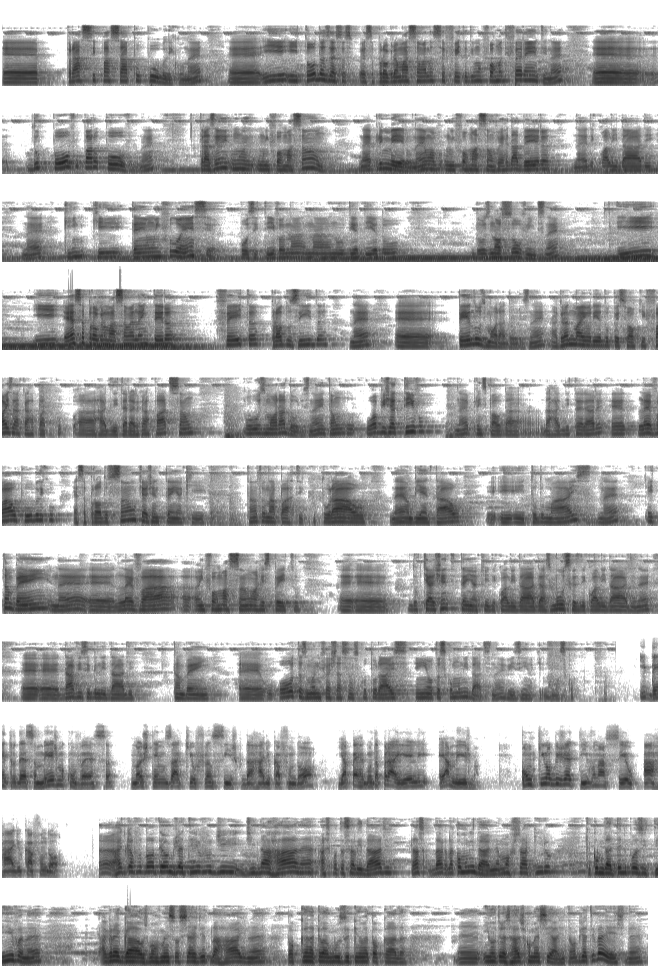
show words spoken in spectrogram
é, para se passar para o público, né? É, e, e todas essas essa programação ela ser feita de uma forma diferente, né? É, do povo para o povo, né? Trazer uma, uma informação, né? Primeiro, né? Uma, uma, informação verdadeira, né? De qualidade, né? Que, que tenha uma influência positiva na, na, no dia a dia do, dos nossos ouvintes, né? E, e essa programação ela é inteira feita, produzida, né, é, pelos moradores, né? A grande maioria do pessoal que faz a, Carpato, a Rádio Literária Carpato são os moradores, né? Então, o objetivo né, principal da, da Rádio Literária é levar ao público essa produção que a gente tem aqui, tanto na parte cultural, né, ambiental e, e, e tudo mais, né? E também né, é, levar a, a, informação a respeito é, é, do que a gente tem aqui de qualidade, das músicas de qualidade, né, é, é, da visibilidade também é, outras manifestações culturais em outras comunidades, né, vizinha aqui na nossa E dentro dessa mesma conversa, nós temos aqui o Francisco da Rádio Cafundó e a pergunta para ele é a mesma. Com que objetivo nasceu a Rádio Cafundó? É, a Rádio Cafundó tem o objetivo de, de narrar né, as potencialidades das, da, da, comunidade, né, mostrar aquilo que a comunidade tem de positiva, né, agregar os movimentos sociais dentro da rádio, né, tocando aquela música que não é tocada é, em outras rádios comerciais. Então o objetivo é esse, né,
